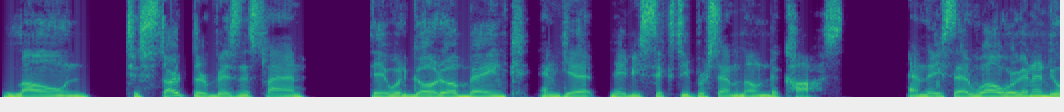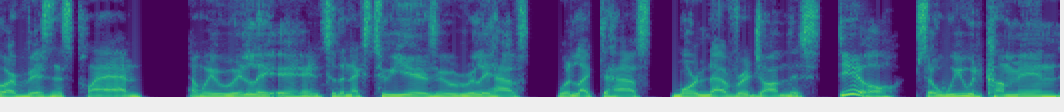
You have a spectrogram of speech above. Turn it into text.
loan to start their business plan, they would go to a bank and get maybe 60% loan to cost. And they said, well, we're going to do our business plan. And we really, and so the next two years, we would really have, would like to have more leverage on this deal. So we would come in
